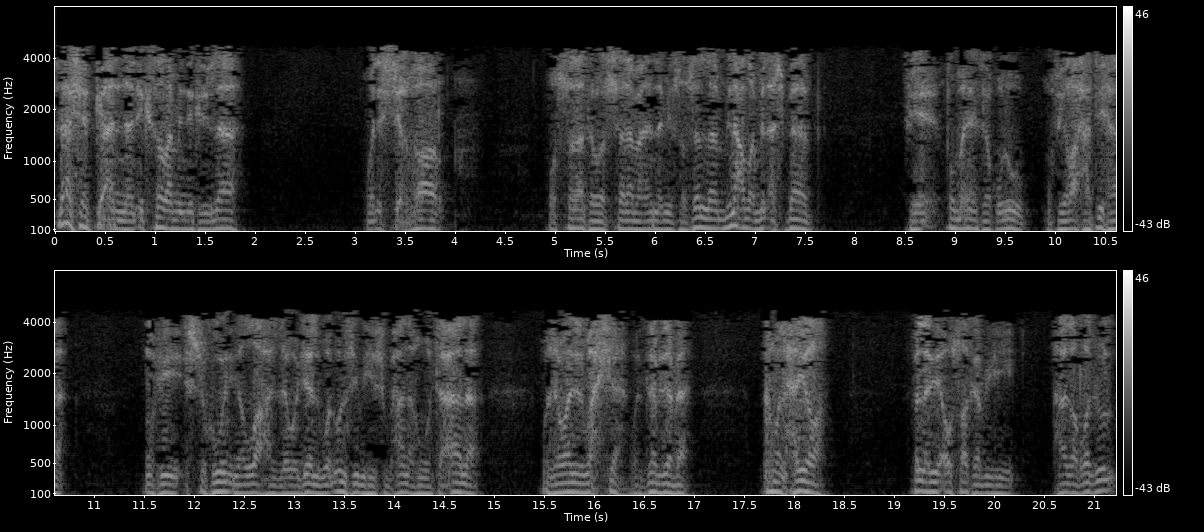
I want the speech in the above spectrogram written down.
لا شك أن الإكثار من ذكر الله والاستغفار والصلاة والسلام على النبي صلى الله عليه وسلم من أعظم الأسباب في طمأنينة القلوب وفي راحتها وفي السكون إلى الله عز وجل والأنس به سبحانه وتعالى وزوال الوحشة والذبذبة والحيرة فالذي أوصاك به هذا الرجل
